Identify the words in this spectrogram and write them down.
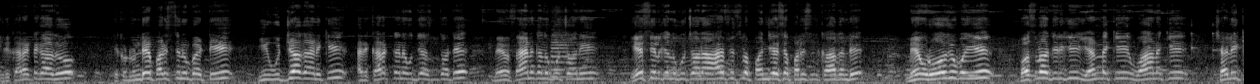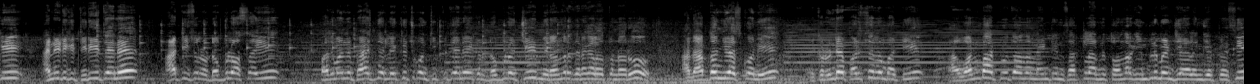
ఇది కరెక్ట్ కాదు. ఇక్కడ ఉండే పరిస్థితిని బట్టి ఈ ఉద్యోగానికి అది కరెక్ట్ అనే ఉద్దేశంతో మేము ఫ్యాన్ కింద కూర్చొని ఏసీల కింద కూర్చొని ఆఫీస్లో పనిచేసే పరిస్థితి కాదండి. మేము రోజు పోయి బస్సులో తిరిగి ఎండకి వానకి చలికి అన్నిటికీ తిరిగితేనే ఆర్టీసీలో డబ్బులు వస్తాయి. పది మంది ప్యాసింజర్లు ఎక్కించుకొని తిప్పితేనే ఇక్కడ డబ్బులు వచ్చి మీరందరూ తినగలుగుతున్నారు. అది అర్థం చేసుకొని ఇక్కడ ఉండే పరిస్థితులను బట్టి ఆ one bar two thousand nineteen సర్కులర్ని తొందరగా ఇంప్లిమెంట్ చేయాలని చెప్పేసి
